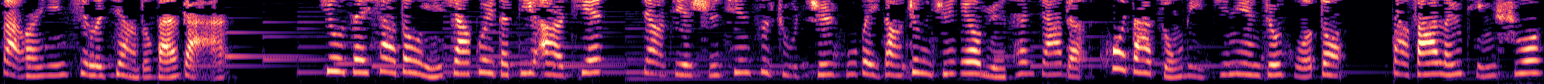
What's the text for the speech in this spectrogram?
反而引起了蒋的反感。就在夏斗寅下跪的第二天，蒋介石亲自主持湖北党政军要员参加的扩大总理纪念周活动，大发雷霆说：“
